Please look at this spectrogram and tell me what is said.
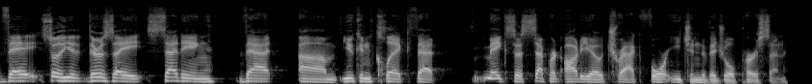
they so there's a setting that um, you can click that makes a separate audio track for each individual person.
